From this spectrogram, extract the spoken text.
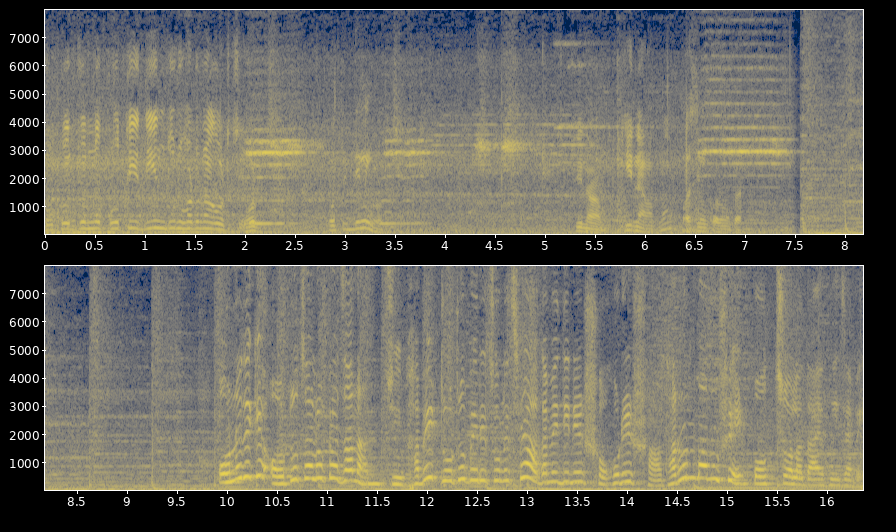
টোটোর জন্য প্রতিদিন দুর্ঘটনা ঘটছে। ঘটছে। প্রতিদিনই ঘটছে। কি নাম? কি নাম আপনার? অসীম কর্মকার। অন্যদিকে অটো চালকরা জানান যেভাবে টোটো বেড়ে চলেছে আগামী দিনের শহরের সাধারণ মানুষের পথ চলা দায় হয়ে যাবে।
